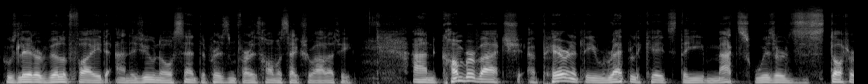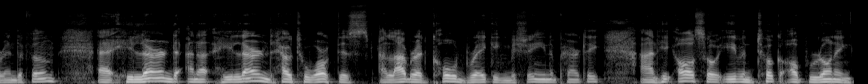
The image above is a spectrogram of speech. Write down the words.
who's later vilified and, as you know, sent to prison for his homosexuality. And Cumberbatch apparently replicates the Matt's wizard's stutter in the film. Uh, he learned and uh, he learned how to work this elaborate code breaking machine apparently, and he also even took up running.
